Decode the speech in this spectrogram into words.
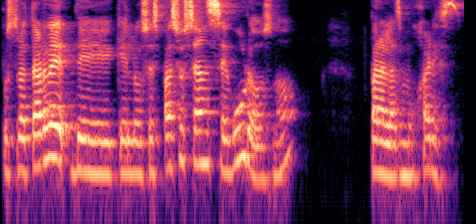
pues tratar de, de que los espacios sean seguros, ¿no? Para las mujeres.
